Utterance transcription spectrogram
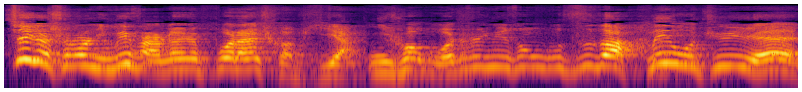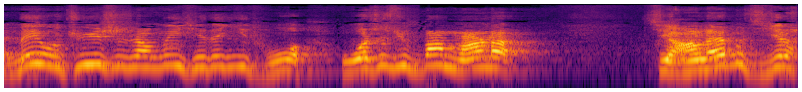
这个时候你没法跟波兰扯皮啊。你说我这是运送物资的，没有军人，没有军事上威胁的意图，我是去帮忙的。讲来不及了，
